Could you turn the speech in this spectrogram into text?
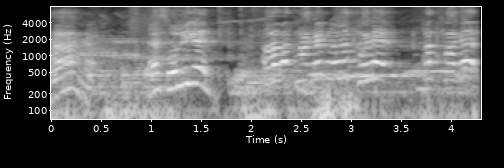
হ্যাঁ হ্যাঁ। চলি গেল বাবা থাকেন থাকেন।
